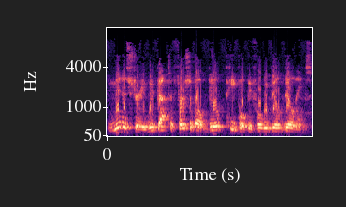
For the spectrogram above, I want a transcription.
ministry, we've got to first of all build people before we build buildings.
